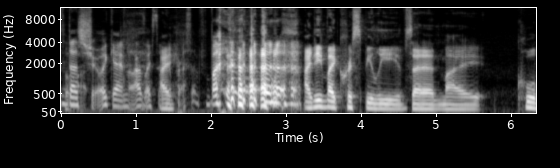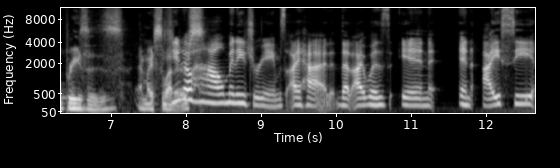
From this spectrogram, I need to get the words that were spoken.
That's lot. true. Again, as I said, I- impressive. But I need my crispy leaves and my cool breezes and my sweaters. you know how many dreams I had that I was in an icy,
